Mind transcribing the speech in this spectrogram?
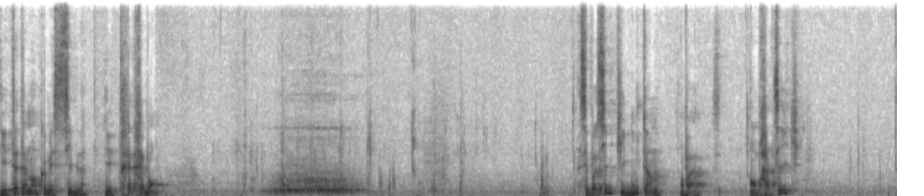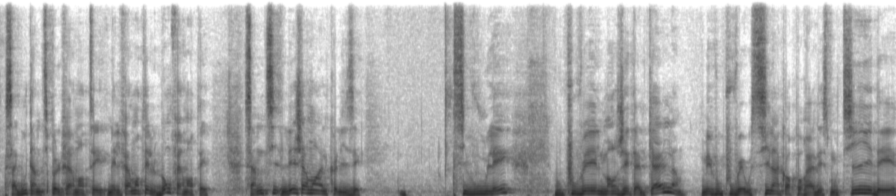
il est totalement comestible. Il est très très bon. c'est possible qu'il goûte un... Enfin, en pratique, ça goûte un petit peu le fermenté, mais le fermenté, le bon fermenté, c'est un petit, légèrement alcoolisé. Si vous voulez, vous pouvez le manger tel quel, mais vous pouvez aussi l'incorporer à des smoothies, des,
